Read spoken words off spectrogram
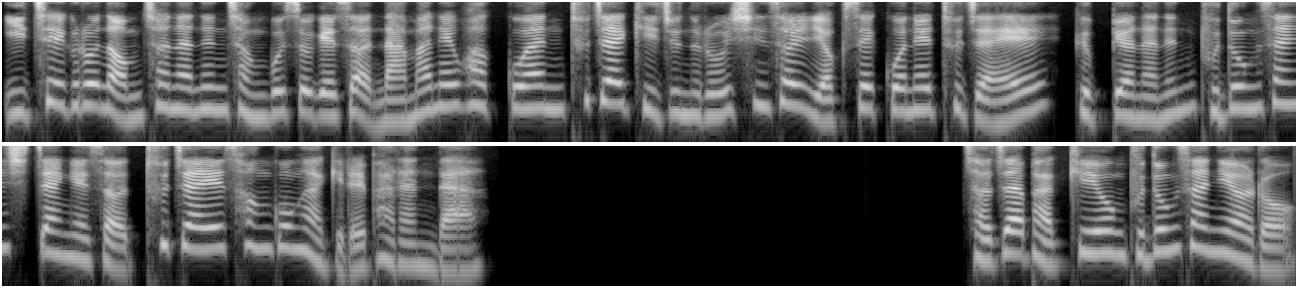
이 책으로 넘쳐나는 정보 속에서 나만의 확고한 투자 기준으로 신설 역세권에 투자해 급변하는 부동산 시장에서 투자에 성공하기를 바란다. 저자 박희용 부동산이어로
